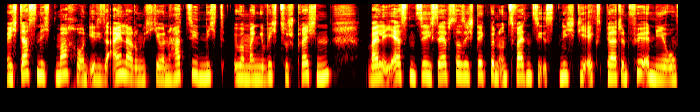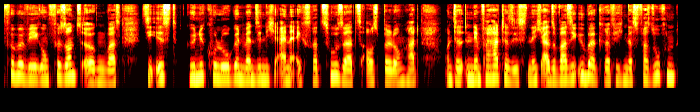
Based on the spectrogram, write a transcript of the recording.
Wenn ich das nicht mache und ihr diese Einladung nicht gebe, dann hat sie nicht über mein Gewicht zu sprechen, weil ich erstens sehe ich selbst, dass ich dick bin und zweitens, sie ist nicht die Expertin für Ernährung, für Bewegung, für sonst irgendwas. Sie ist Gynäkologin, wenn sie nicht eine extra Zusatzausbildung hat. Und in dem Fall hatte sie es nicht. Also war sie übergriffig und das versuchen,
